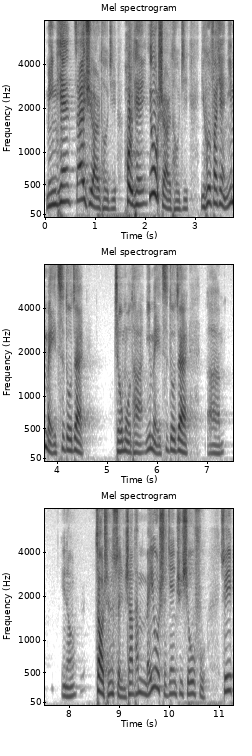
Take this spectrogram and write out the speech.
明天再去二头肌，后天又是二头肌，你会发现你每次都在折磨它，你每次都在呃，you know。造成损伤，他没有时间去修复，所以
